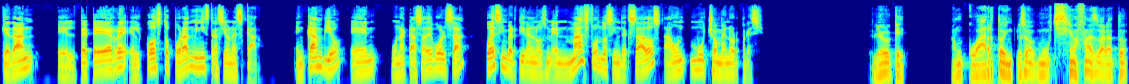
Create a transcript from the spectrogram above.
que dan el PPR, el costo por administración es caro. En cambio, en una casa de bolsa, puedes invertir en, los, en más fondos indexados a un mucho menor precio. Yo creo que a un cuarto, incluso muchísimo más barato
